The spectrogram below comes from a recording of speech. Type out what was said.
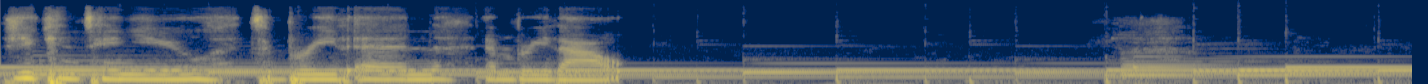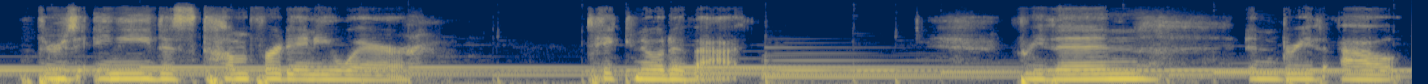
as you continue to breathe in and breathe out. If there's any discomfort anywhere, take note of that. Breathe in and breathe out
